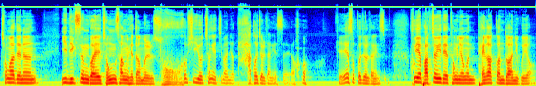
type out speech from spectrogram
청와대는 이 닉슨과의 정상회담을 수없이 요청했지만요, 다 거절당했어요. 계속 거절당했습니다. 후에 박정희 대통령은 백악관도 아니고요,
